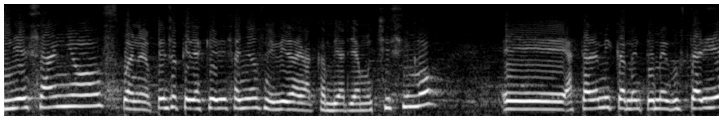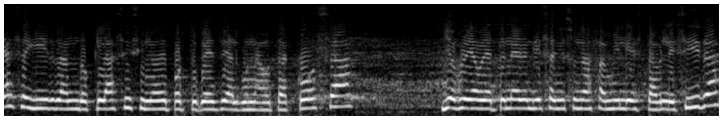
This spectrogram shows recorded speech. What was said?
En 10 años, bueno, pienso que de aquí a 10 años mi vida va a cambiar ya muchísimo. Eh, académicamente me gustaría seguir dando clases, y no de portugués, de alguna otra cosa. Yo creo que voy a tener en 10 años una familia establecida.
